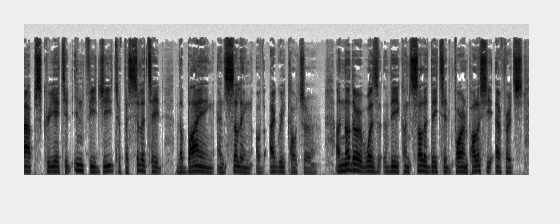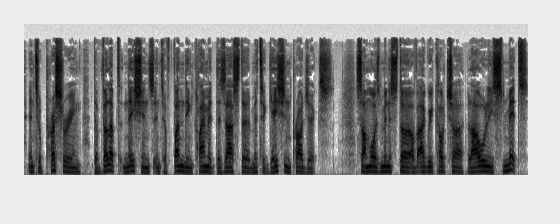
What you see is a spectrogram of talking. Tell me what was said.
apps created in Fiji to facilitate the buying and selling of agriculture. Another was the consolidated foreign policy efforts into pressuring developed nations into funding climate disaster mitigation projects. Samoa's Minister of Agriculture, Laauli Schmidt,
